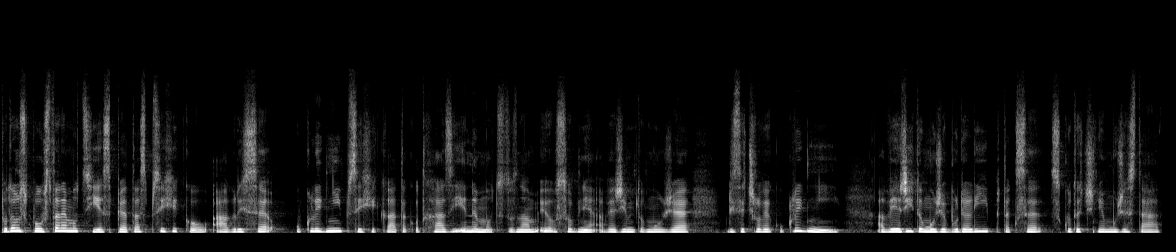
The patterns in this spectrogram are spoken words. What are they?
Potom spousta nemocí je zpěta s psychikou a když se uklidní psychika, tak odchází i nemoc. To znám i osobně a věřím tomu, že když se člověk uklidní a věří tomu, že bude líp, tak se skutečně může stát,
